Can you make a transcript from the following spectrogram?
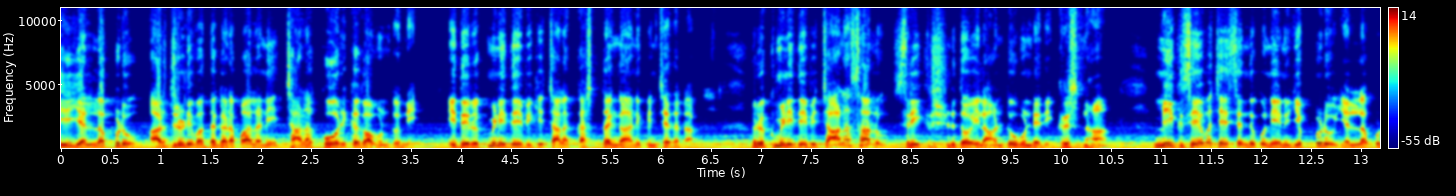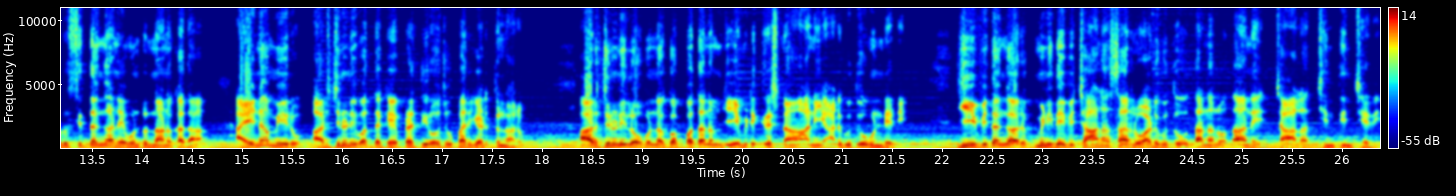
ఈ ఎల్లప్పుడూ అర్జునుడి వద్ద గడపాలని చాలా కోరికగా ఉంటుంది. ఇది రుక్మిణీదేవికి చాలా కష్టంగా అనిపించేదట. రుక్మిణీదేవి చాలాసార్లు శ్రీకృష్ణుడితో ఇలా అంటూ ఉండేది కృష్ణ మీకు సేవ చేసేందుకు నేను ఎప్పుడు ఎల్లప్పుడూ సిద్ధంగానే ఉంటున్నాను కదా. అయినా మీరు అర్జునుని వద్దకే ప్రతిరోజు పరిగెడుతున్నారు. అర్జునునిలో ఉన్న గొప్పతనం ఏమిటి కృష్ణ? అని అడుగుతూ ఉండేది. ఈ విధంగా రుక్మిణీదేవి చాలాసార్లు అడుగుతూ తనలో తానే చాలా చింతించేది.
